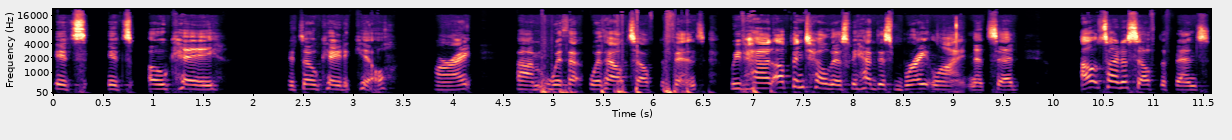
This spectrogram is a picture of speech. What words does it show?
it's it's okay, it's okay to kill. All right. Um, without, without self-defense. We've had up until this, we had this bright line that said, outside of self-defense,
